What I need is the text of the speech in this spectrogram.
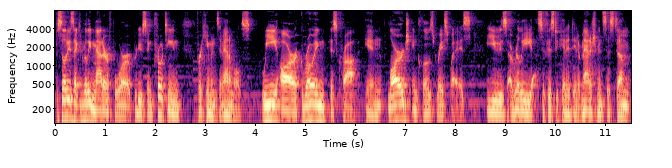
facilities that could really matter for producing protein for humans and animals. We are growing this crop in large enclosed raceways. Use a really sophisticated data management system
